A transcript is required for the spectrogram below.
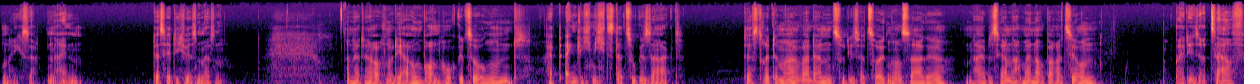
Und ich sagte, nein, das hätte ich wissen müssen. Dann hat er auch nur die Augenbrauen hochgezogen und hat eigentlich nichts dazu gesagt. Das dritte Mal war dann zu dieser Zeugenaussage, ein halbes Jahr nach meiner Operation, bei dieser ZERF,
